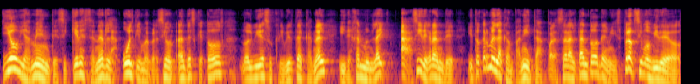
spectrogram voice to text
Y obviamente, si quieres tener la última versión antes que todos, no olvides suscribirte al canal y dejarme un like así de grande y tocarme la campanita para estar al tanto de mis próximos videos.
